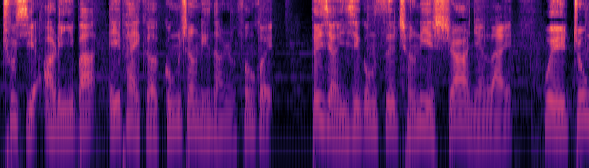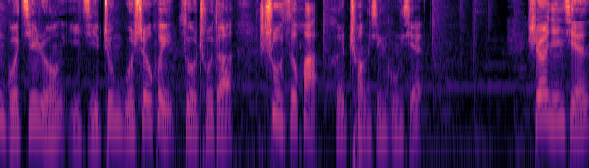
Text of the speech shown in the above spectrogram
出席2018 APEC 工商领导人峰会，分享宜信公司成立十二年来为中国金融以及中国社会做出的数字化和创新贡献。十二年前，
